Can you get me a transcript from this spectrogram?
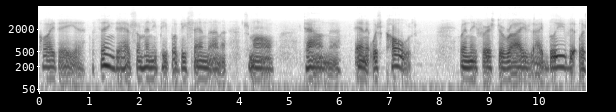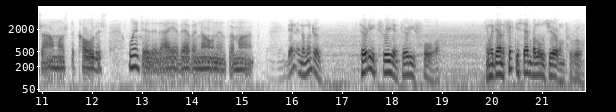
quite a uh, thing to have so many people descend on a small town, uh, and it was cold. When they first arrived, I believe it was almost the coldest winter that I have ever known in Vermont. Then in the winter of 33 and 34, he went down to 57 below zero in Peru.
